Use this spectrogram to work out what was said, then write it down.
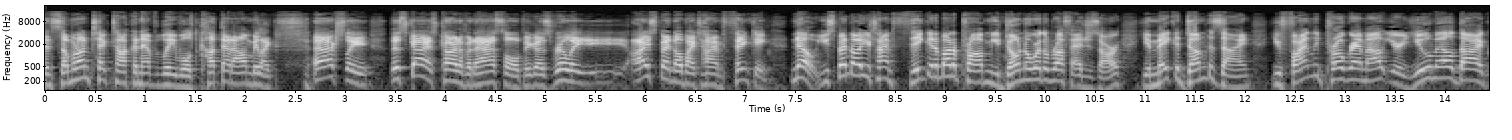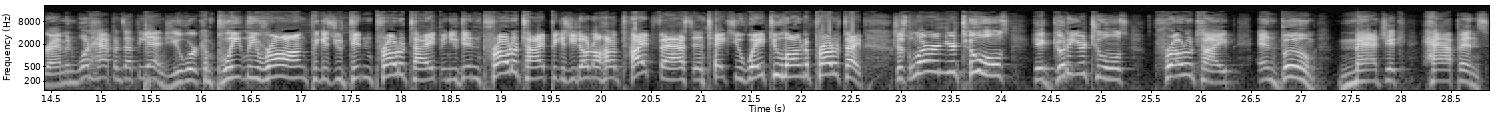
Then someone on TikTok inevitably will cut that out and be like, actually, this guy is kind of an asshole because really, I spend all my time thinking. No, you spend all your time thinking about a problem. You don't know where the rough edges are. You make a dumb design. You finally program out your UML diagram. And what happens at the end? You were completely wrong because you didn't prototype, and you didn't prototype because you don't know how to type fast, and it takes you way too long to prototype. Just learn your tools, get good at your tools, prototype, and boom, magic happens.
